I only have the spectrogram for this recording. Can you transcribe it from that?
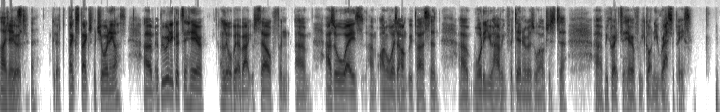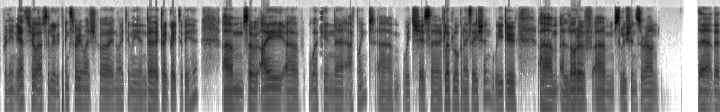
Hi, James. Good. Good. Thanks. Thanks for joining us. Um, it'd be really good to hear a little bit about yourself. And um, as always, um, I'm always a hungry person. Uh, what are you having for dinner as well? Just to uh, be great to hear if we've got any recipes. Brilliant. Yes, sure. Absolutely. Thanks very much for inviting me and uh, great, great to be here. Um, so I uh, work in uh, um, which is a global organization. We do um, a lot of um, solutions around the the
